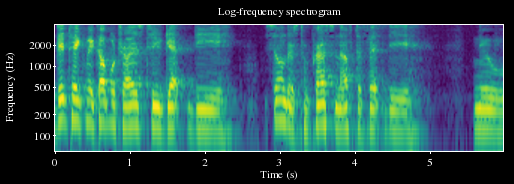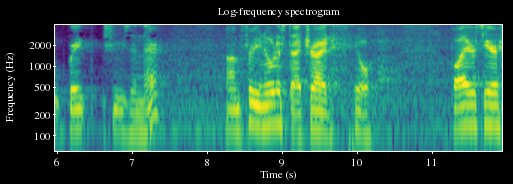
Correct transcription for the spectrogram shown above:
It did take me a couple tries to get the cylinders compressed enough to fit the new brake shoes in there. I'm sure you noticed I tried, you know, pliers here.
